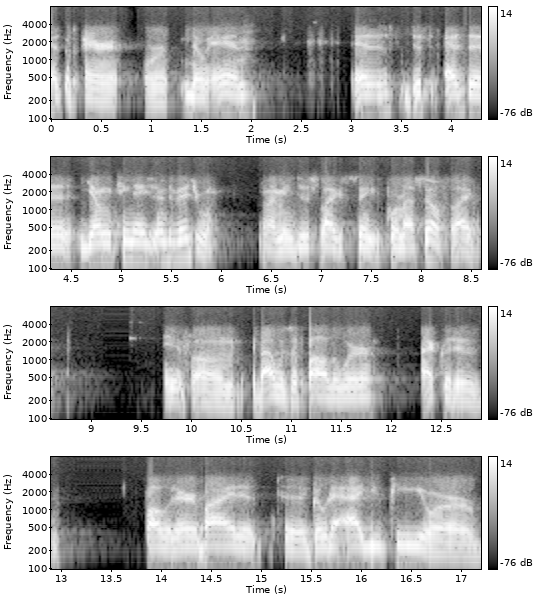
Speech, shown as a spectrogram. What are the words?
as a parent or you know and as just as a young teenage individual? I mean, just like say for myself, like if um if I was a follower, I could have followed everybody to, to go to IUP or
